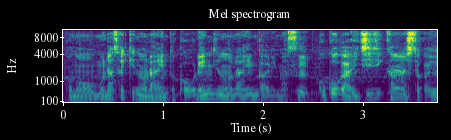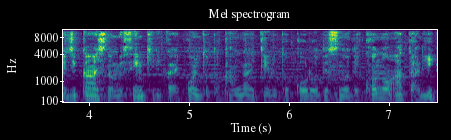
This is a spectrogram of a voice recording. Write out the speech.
この紫のラインとかオレンジのラインがあります。ここが1時間足とか4時間足の目線切り替えポイントと考えているところですので、このあたり、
